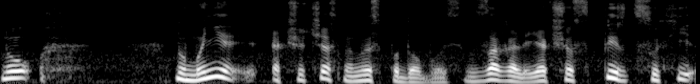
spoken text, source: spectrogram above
ну, ну, мені, якщо чесно, не сподобалось. Взагалі, якщо спирт сухий,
